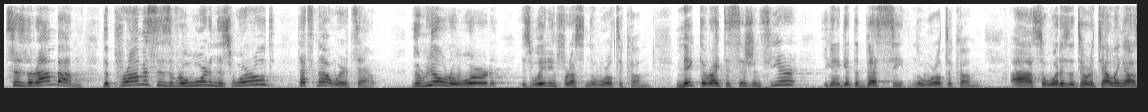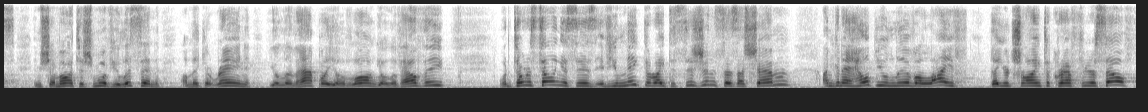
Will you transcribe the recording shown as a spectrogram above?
Says the Rambam, the promises of reward in this world, that's not where it's out. The real reward is waiting for us in the world to come. Make the right decisions here, you're going to get the best seat in the world to come. Ah, so what is the Torah telling us? Im Shemoah Tishmu, if you listen, I'll make it rain, you'll live happily, you'll live long, you'll live healthy. What the Torah is telling us is if you make the right decision, says Hashem, I'm going to help you live a life that you're trying to craft for yourself.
